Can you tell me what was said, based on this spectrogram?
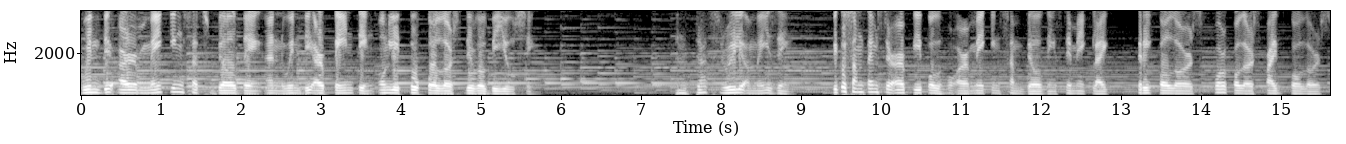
when they are making such building and when they are painting only two colors they will be using. And that's really amazing. Because sometimes there are people who are making some buildings. They make like three colors four colors five colors.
